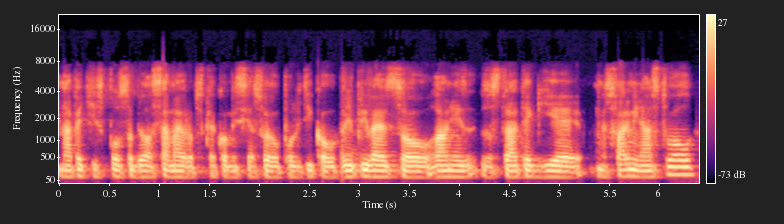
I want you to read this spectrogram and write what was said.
napätie spôsobila sama Európska komisia svojou politikou, vyplývajúcou hlavne zo stratégie z farmy na stôl.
